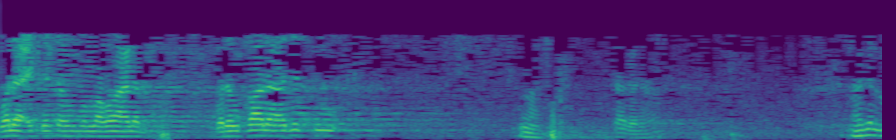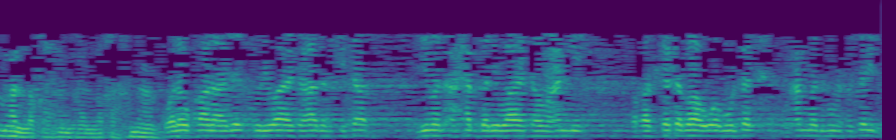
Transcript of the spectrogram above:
ولا عدتهم والله أعلم. ولو قال أجزت تابعنا هذه المعلقة المعلقة. نعم. ولو قال أجزت رواية هذا الكتاب لمن أحب روايته عني فقد كتبه أبو الفتح محمد بن الحسين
